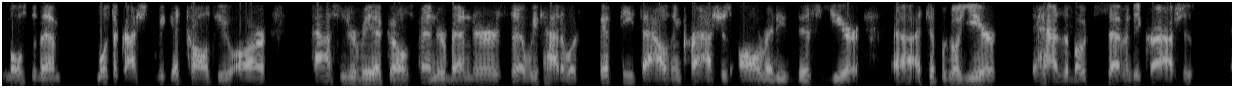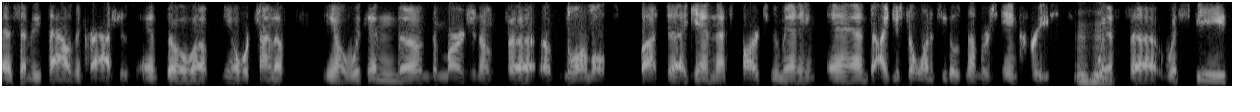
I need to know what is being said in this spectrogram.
Most of them, most of the crashes we get called to are passenger vehicles, fender benders. Uh, we've had about 50,000 crashes already this year. Uh, a typical year has about 70 crashes, uh, 70,000 crashes. And so, uh, you know, we're kind of, you know, within the, the margin of, uh, of normal. But uh, again, that's far too many, and I just don't want to see those numbers increase Mhm. with uh, with speeds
